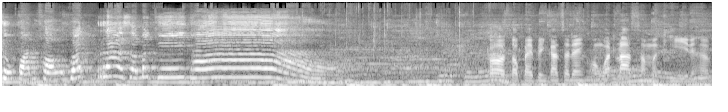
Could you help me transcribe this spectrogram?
สู่ขวัญของวัดราชสมคีค่ะก็ต่อไปเป็นการแสดงของวัดราชสมคีนะครับ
